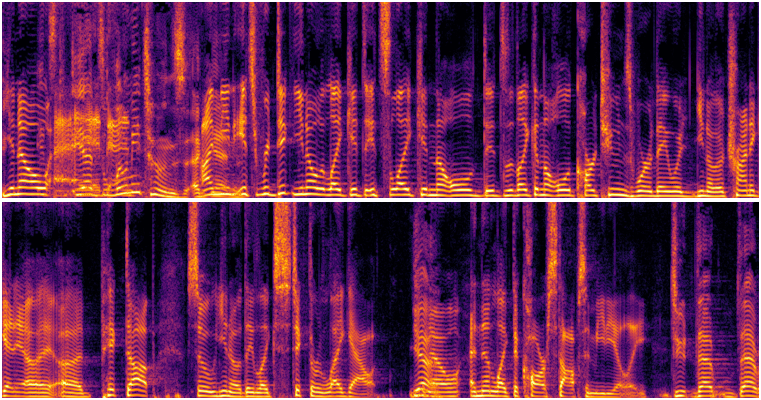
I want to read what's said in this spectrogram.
You know, it's, yeah, it's and- Looney Tunes. Again. I mean, it's ridiculous. You know, like it's it's like in the old it's like in the old cartoons where they would you know they're trying to get uh, uh, picked up, so you know they like stick their leg out. Yeah. You know, and then like the car stops immediately. dude. That that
